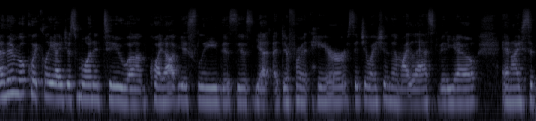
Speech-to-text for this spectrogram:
And then, real quickly, I just wanted to, um, quite obviously, this is yet a different hair situation than my last video. And I su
